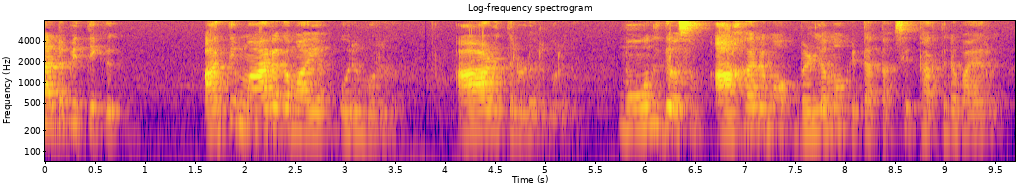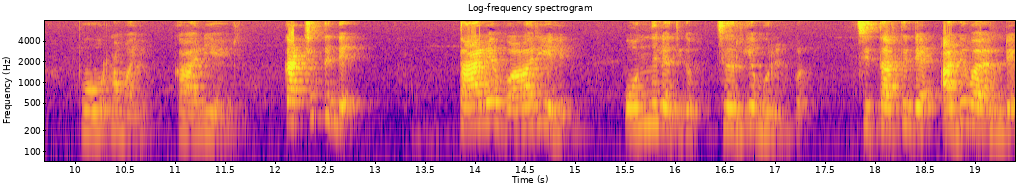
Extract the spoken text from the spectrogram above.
നടുഭിത്തിക്ക് അതിമാരകമായ ഒരു മുറിവ് ആഴത്തിലുള്ള ഒരു മുറിവ്. മൂന്ന് ദിവസം ആഹാരമോ വെള്ളമോ കിട്ടാത്ത സിദ്ധാർത്ഥിന്റെ വയറ് പൂർണമായും കാലിയായിരുന്നു. കക്ഷത്തിന്റെ താഴെ വാരിയലിൽ ഒന്നിലധികം ചെറിയ മുറിവുകൾ സിദ്ധാർത്ഥിന്റെ അടിവയറിന്റെ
